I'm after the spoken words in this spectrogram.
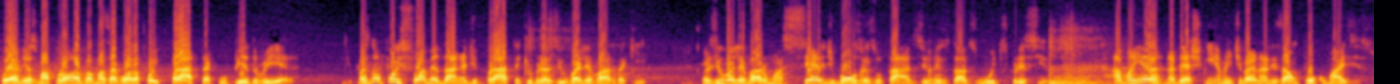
Foi a mesma prova, mas agora foi prata com o Pedro Vieira. Mas não foi só a medalha de prata que o Brasil vai levar daqui. O Brasil vai levar uma série de bons resultados e resultados muito expressivos. Amanhã, na Besquinha, a gente vai analisar um pouco mais isso.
